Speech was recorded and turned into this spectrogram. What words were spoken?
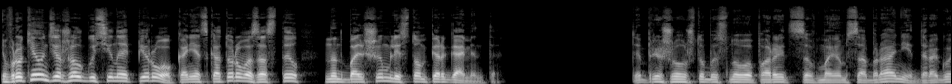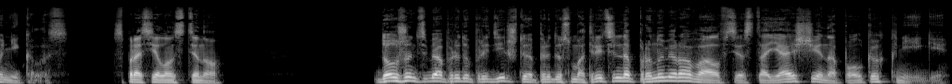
В руке он держал гусиное перо, конец которого застыл над большим листом пергамента. «Ты пришел, чтобы снова порыться в моем собрании, дорогой Николас?» — спросил он Стено. Должен тебя предупредить, что я предусмотрительно пронумеровал все стоящие на полках книги.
